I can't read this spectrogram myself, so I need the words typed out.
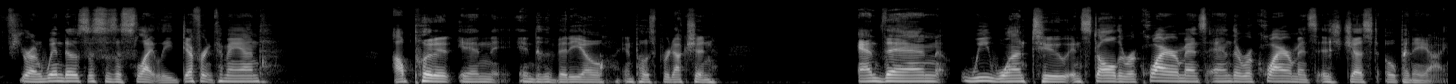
If you're on Windows, this is a slightly different command. I'll put it in into the video in post production. And then we want to install the requirements, and the requirements is just OpenAI.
